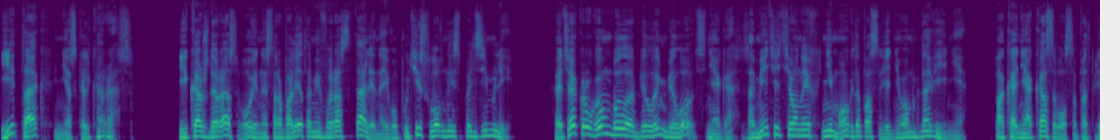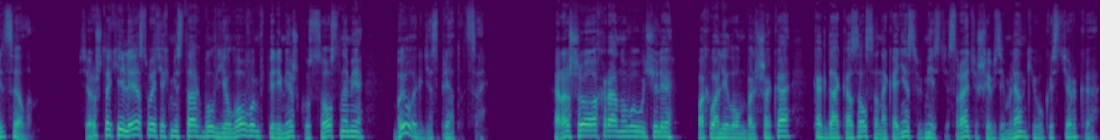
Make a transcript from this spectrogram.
И так несколько раз. И каждый раз воины с арбалетами вырастали на его пути словно из-под земли — Хотя кругом было белым-бело от снега, заметить он их не мог до последнего мгновения, пока не оказывался под прицелом. Все ж таки лес в этих местах был еловым вперемешку с соснами, было где спрятаться. «Хорошо охрану выучили», — похвалил он Большака, когда оказался, наконец, вместе с Ратишей в землянке у костерка,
